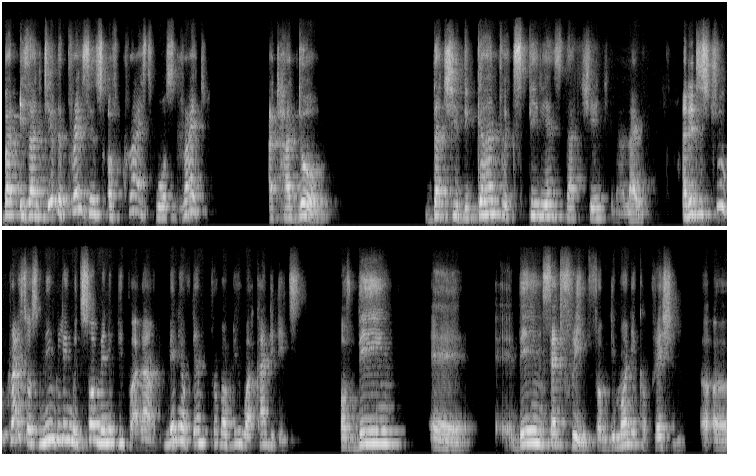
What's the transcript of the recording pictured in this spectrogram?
but it's until the presence of Christ was right at her door that she began to experience that change in her life. And it is true, Christ was mingling with so many people around. Many of them probably were candidates of being, uh, being set free from demonic oppression, uh, uh,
